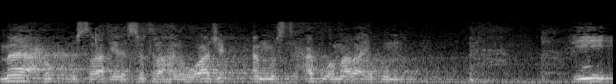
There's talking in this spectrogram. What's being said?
ما حكم الصلاة إلى السترة هل هو واجب أم مستحب وما رأيكم في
